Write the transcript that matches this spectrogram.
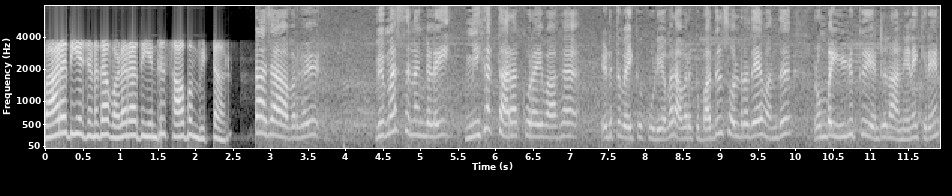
பாரதிய ஜனதா வளராது என்று சாபம் விட்டார். ராஜா அவர்கள் விமர்சனங்களை மிக தரக்குறைவாக எடுத்து வைக்கக்கூடியவர். அவருக்கு பதில் சொல்றதே வந்து ரொம்ப இழுக்கு என்று நான் நினைக்கிறேன்.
